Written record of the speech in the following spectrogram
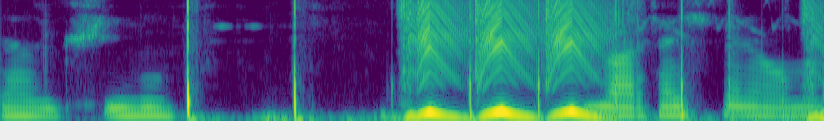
Biraz güçlüyüm. Şimdi arkadaşlar olmam.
